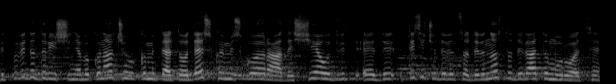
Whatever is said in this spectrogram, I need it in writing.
Відповідно до рішення виконавчого комітету Одеської міської ради ще у дві- е, ди- 1999 році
